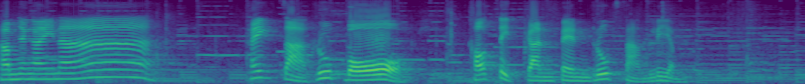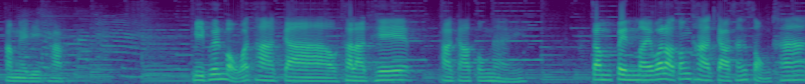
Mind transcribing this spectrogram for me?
ทำยังไงนะ ให้จากรูปโบเขาติดกันเป็นรูปสามเหลี่ยมทำไงดีครับ มีเพื่อนบอกว่าทากาวทาราเทพ ทากาวตรงไหน จำเป็นไหมว่าเราต้องทากาวทั้งสองข้าง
